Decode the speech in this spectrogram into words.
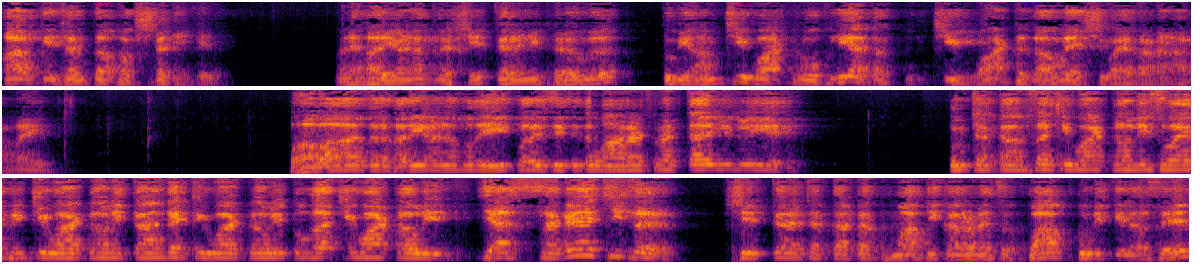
भारतीय जनता पक्षाने केला. आणि हरियाणातल्या शेतकऱ्यांनी ठरवलं तुम्ही आमची वाट रोखली आता तुमची वाट लावल्याशिवाय राहणार नाही. भावा जर हरियाणामध्ये ही परिस्थिती तर महाराष्ट्रात काय वेगळी आहे? तुमच्या कापसाची वाट लावली सोयाबीनची वाट लावली कांद्याची वाट लावली दुधाची वाट लावली या सगळ्याची जर शेतकऱ्याच्या ताटात माती कालवण्याचं पाप कुणी केलं असेल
